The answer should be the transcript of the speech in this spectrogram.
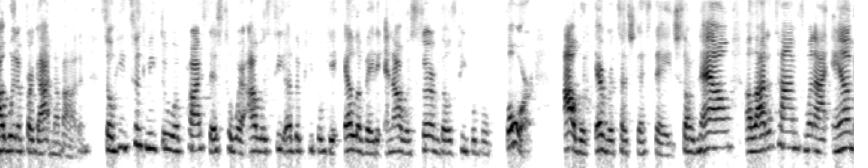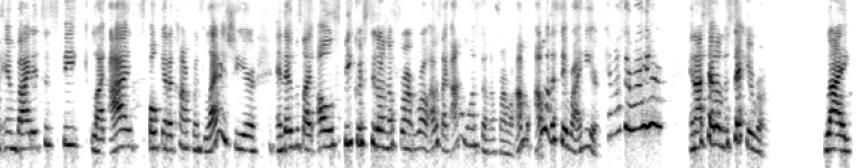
I would have forgotten about him. So he took me through a process to where I would see other people get elevated and I would serve those people before I would ever touch that stage. So now, a lot of times when I am invited to speak, like I spoke at a conference last year and they was like, oh, speakers sit on the front row. I was like, I don't want to sit on the front row. I'm, I want to sit right here. Can I sit right here? And I sat on the second row. Like,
